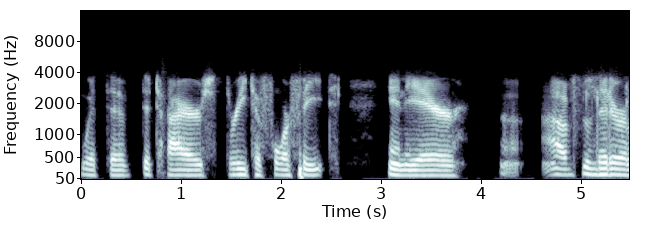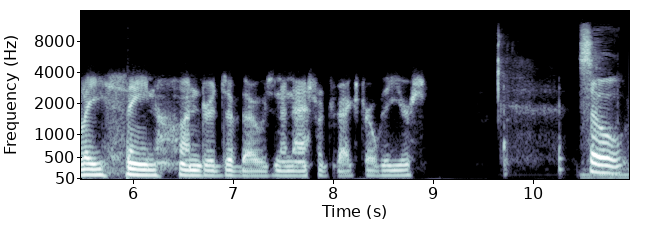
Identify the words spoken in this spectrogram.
with the, the tires three to four feet in the air. Uh, I've literally seen hundreds of those in a national dragster over the years. So,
